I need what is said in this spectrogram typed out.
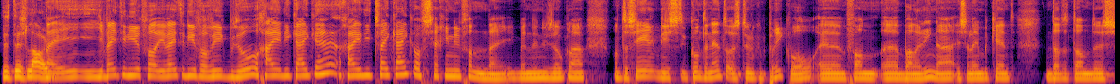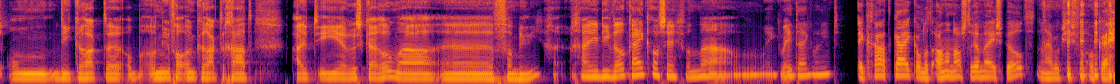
Dus het is lang. Nee, je- weet, in ieder geval, je weet in ieder geval wie ik bedoel. Ga je die kijken? Ga je die twee kijken? Of zeg je nu van nee, ik ben er nu zo klaar? Want de serie, die Continental is natuurlijk een prequel eh, van eh, Ballerina. Is alleen bekend dat het dan dus om die karakter, op in ieder geval een karakter gaat uit die Ruska Roma eh, familie. Ga, ga je die wel kijken? Of zeg je van nou, ik weet eigenlijk nog niet? Ik ga het kijken omdat Ananas erin meespeelt. Dan heb ik zoiets van, oké.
